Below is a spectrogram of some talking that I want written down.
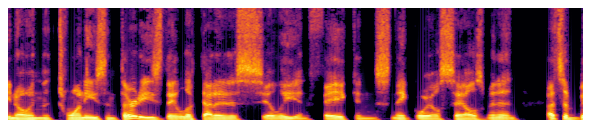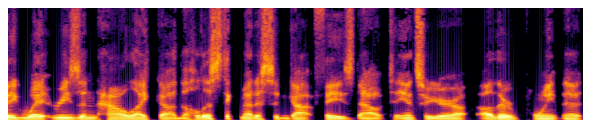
you know, in the 20s and 30s, they looked at it as silly and fake and snake oil salesman. And that's a big way, reason how like uh, the holistic medicine got phased out to answer your uh, other point that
